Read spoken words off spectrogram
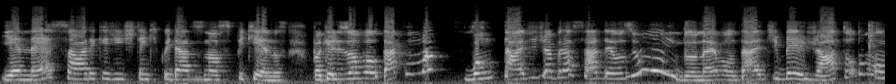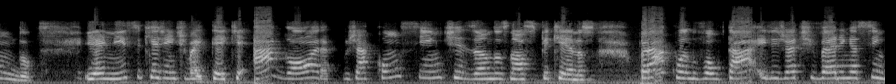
E é nessa hora que a gente tem que cuidar dos nossos pequenos, porque eles vão voltar com uma vontade de abraçar Deus e o mundo, né? Vontade de beijar todo mundo. E é nisso que a gente vai ter que agora já conscientizando os nossos pequenos, para quando voltar eles já tiverem assim,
